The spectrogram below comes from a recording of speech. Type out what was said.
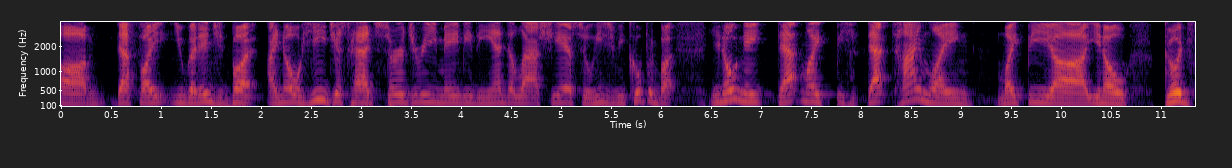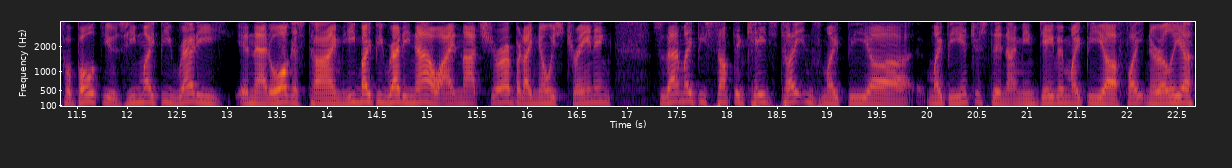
um, that fight you got injured. But I know he just had surgery, maybe the end of last year, so he's recouping. But you know, Nate, that might be that timeline might be uh, you know good for both yous. He might be ready in that August time. He might be ready now. I'm not sure, but I know he's training. So that might be something Cage Titans might be uh might be interested in. I mean, David might be uh fighting earlier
